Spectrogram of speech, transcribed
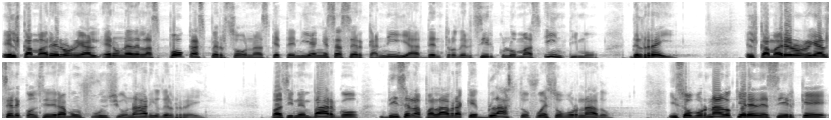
El camarero real era una de las pocas personas que tenían esa cercanía dentro del círculo más íntimo del rey. El camarero real se le consideraba un funcionario del rey. sin embargo, dice la palabra que Blasto fue sobornado. Y sobornado quiere decir que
